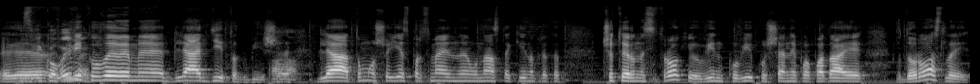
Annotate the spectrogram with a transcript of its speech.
е, З віковими? віковими для діток більше. Ага. Для тому, що є спортсмени у нас такі, наприклад, 14 років. Він по віку ще не попадає в дорослий,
